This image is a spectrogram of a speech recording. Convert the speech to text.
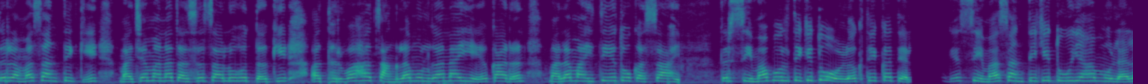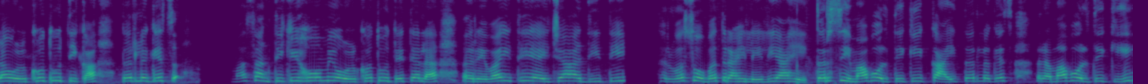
तर रमा सांगते की माझ्या मनात असं चालू होतं की अथर्व हा चांगला मुलगा नाही आहे कारण मला माहिती आहे तो कसा आहे. तर सीमा बोलते की तू ओळखते का त्याला? लगेच सीमा सांगते की तू या मुलाला ओळखत होती का? तर लगेच रमा सांगते की हो मी ओळखत होते त्याला. रेवा इथे यायच्या आधी ती अथर्व सोबत राहिलेली आहे. तर सीमा बोलते की काय तर लगेच. रमा बोलते की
